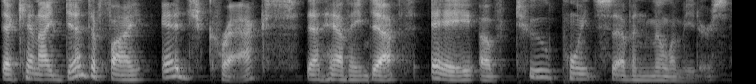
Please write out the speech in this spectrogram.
that can identify edge cracks that have a depth A of 2.7 millimeters.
